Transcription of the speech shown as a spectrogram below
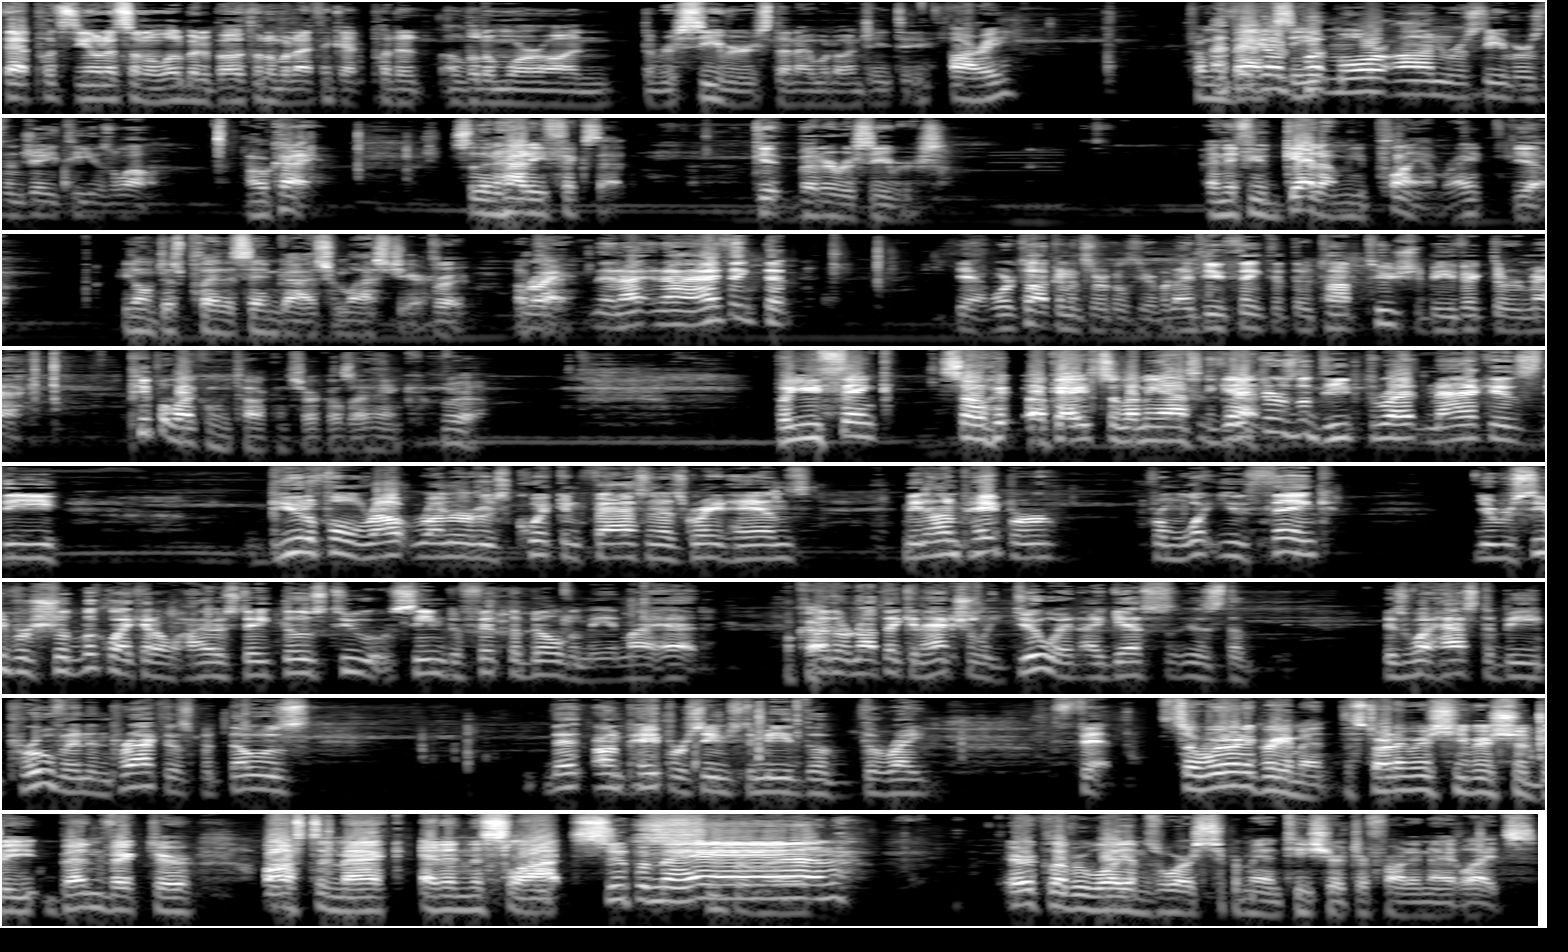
that puts the onus on a little bit of both of them. But I think I'd put it a little more on the receivers than I would on JT. Ari, from the I think back I'd seat. put more on receivers than JT as well. okay, so then how do you fix that? Get better receivers. And if you get them, you play them, right? Yeah, You don't just play the same guys from last year. right. Okay. Right, and I, and I think that, yeah, we're talking in circles here, but I do think that their top two should be Victor and Mack. People like when we talk in circles, I think. Yeah. But you think so? Okay, so let me ask again. Victor's the deep threat. Mack is the beautiful route runner who's quick and fast and has great hands. I mean, on paper, from what you think your receivers should look like at Ohio State, those two seem to fit the bill to me in my head. Okay. Whether or not they can actually do it, I guess, is the is what has to be proven in practice. But those that on paper seems to me the the right fit. So we're in agreement. The starting receivers should be Ben Victor, Austin Mack, and in the slot, Superman. Eric Glover Williams wore a Superman T-shirt to Friday Night Lights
